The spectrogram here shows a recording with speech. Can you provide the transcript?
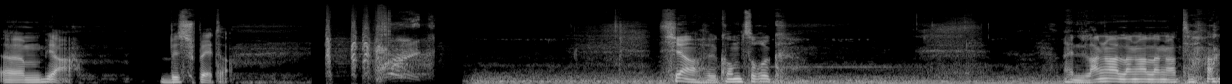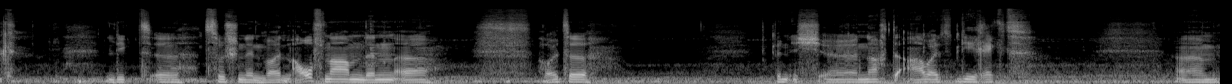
Ähm, ja, bis später. Tja, willkommen zurück. Ein langer, langer, langer Tag liegt äh, zwischen den beiden Aufnahmen, denn äh, heute bin ich äh, nach der Arbeit direkt ähm,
